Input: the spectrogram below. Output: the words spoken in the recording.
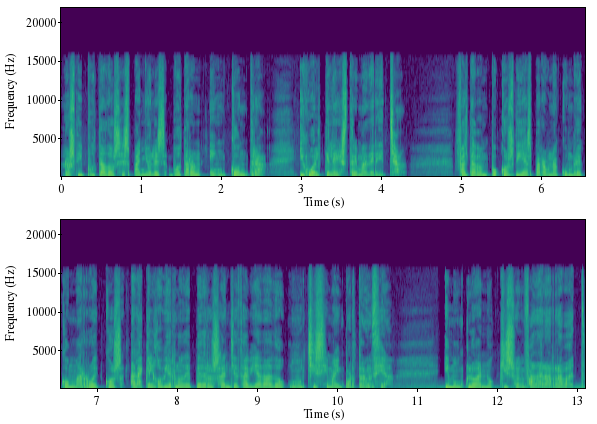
los diputados españoles votaron en contra, igual que la extrema derecha. Faltaban pocos días para una cumbre con Marruecos a la que el gobierno de Pedro Sánchez había dado muchísima importancia, y Moncloa no quiso enfadar a Rabat.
